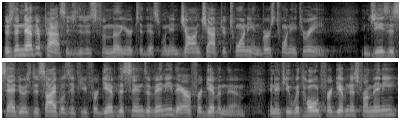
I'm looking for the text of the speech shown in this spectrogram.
There's another passage that is familiar to this one in John chapter 20 and verse 23. And Jesus said to his disciples, If you forgive the sins of any, they are forgiven them. And if you withhold forgiveness from any,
